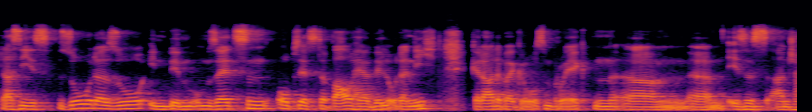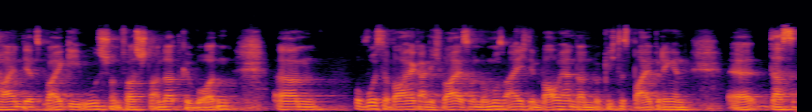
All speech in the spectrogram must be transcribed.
dass sie es so oder so in BIM umsetzen, ob es jetzt der Bauherr will oder nicht. Gerade bei großen Projekten ähm, äh, ist es anscheinend jetzt bei GUs schon fast Standard geworden. Ähm, obwohl es der Bauherr gar nicht weiß. Und man muss eigentlich dem Bauherrn dann wirklich das beibringen, äh, dass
